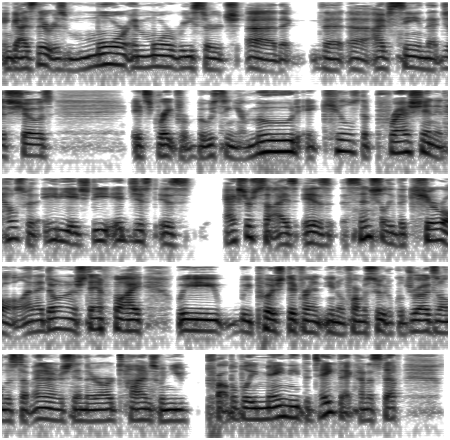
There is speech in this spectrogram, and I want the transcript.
And guys, there is more and more research uh, that that uh, I've seen that just shows it's great for boosting your mood. It kills depression. It helps with ADHD. It just is exercise is essentially the cure all and i don't understand why we we push different you know pharmaceutical drugs and all this stuff and i understand there are times when you probably may need to take that kind of stuff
